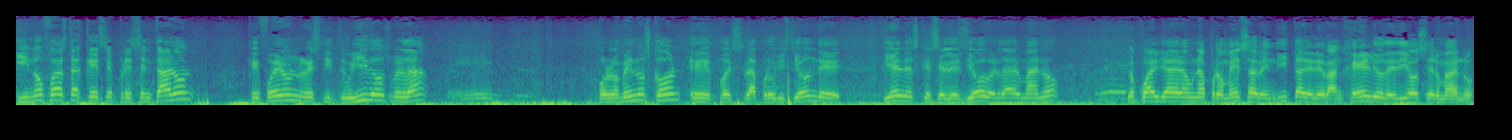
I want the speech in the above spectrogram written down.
Y no fue hasta que se presentaron que fueron restituidos, ¿verdad? Por lo menos con eh, pues la provisión de pieles que se les dio, ¿verdad, hermano? Lo cual ya era una promesa bendita del Evangelio de Dios, hermano,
